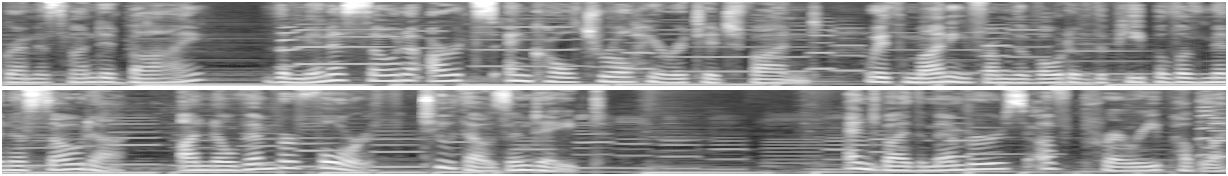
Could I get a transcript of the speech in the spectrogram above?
Program is funded by the Minnesota Arts and Cultural Heritage Fund with money from the vote of the people of Minnesota on November 4th, 2008, and by the members of Prairie Public.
